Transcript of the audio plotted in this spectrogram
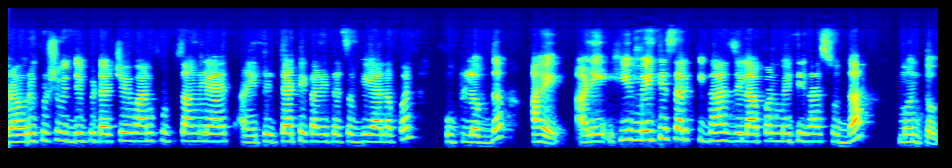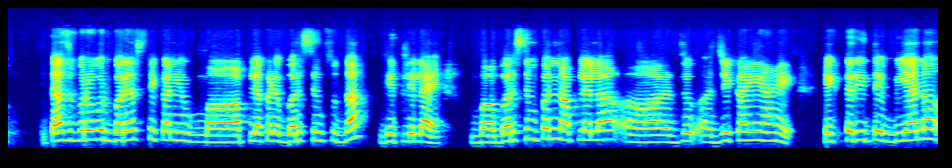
राहुरी कृषी विद्यापीठाचे वाहन खूप चांगले आहेत आणि त्या ठिकाणी त्याचं बियाणं पण उपलब्ध आहे. आणि ही मेथी सारखी घास जिला आपण मेथी घास सुद्धा म्हणतो. त्याचबरोबर बऱ्याच ठिकाणी आपल्याकडे बरसिम सुद्धा घेतलेला आहे. बरसिम पण आपल्याला जे काही आहे हेक्टरी ते बियाणं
